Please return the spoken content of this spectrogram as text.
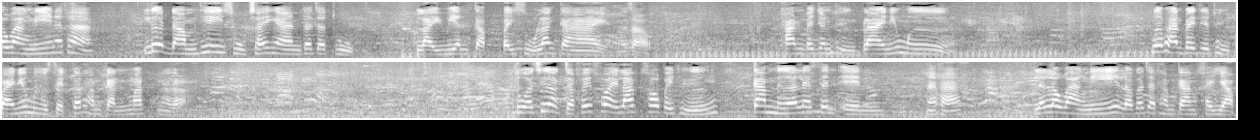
ระหว่างนี้นะคะ เลือดดำที่ถูกใช้งานก็จะถูกไหลเวียนกลับไปสู่ร่างกายนะเจ้าพันไปจนถึงปลายนิ้วมือ มื่อพันไปจนถึงปลายนิ้วมือเสร็จก็ทำการมัดนะจ๊ะตัวเชือกจะค่อยๆลัดเข้าไปถึงกล้ามเนื้อและเส้นเอ็นนะคะ และระหว่างนี้เราก็จะทำการขยับ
